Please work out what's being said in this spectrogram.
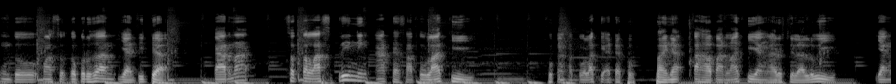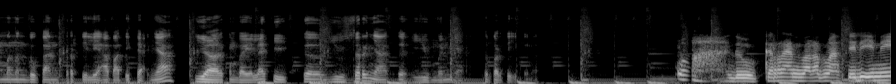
untuk masuk ke perusahaan. Ya tidak karena setelah screening ada satu lagi. Bukan satu lagi ada banyak tahapan lagi yang harus dilalui. Yang menentukan terpilih apa tidaknya ya kembali lagi ke usernya ke humannya. Seperti itu mas. Wah aduh keren banget mas. Jadi ini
